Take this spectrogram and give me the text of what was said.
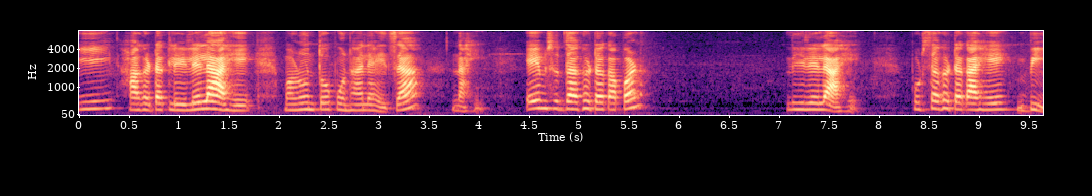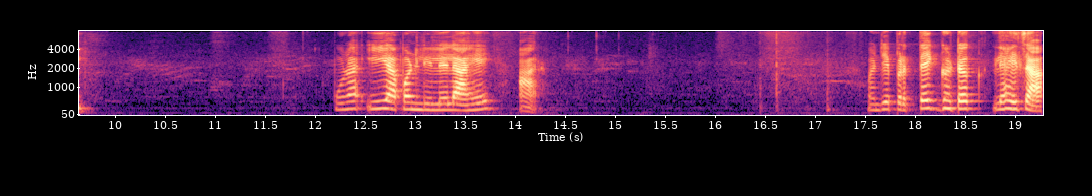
ई हा घटक लिहिलेला आहे म्हणून तो पुन्हा लिहायचा नाही. एमसुद्धा घटक आपण लिहिलेला आहे. पुढचा घटक आहे बी. पुन्हा ई आपण लिहिलेला आहे आर. म्हणजे प्रत्येक घटक लिहायचा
